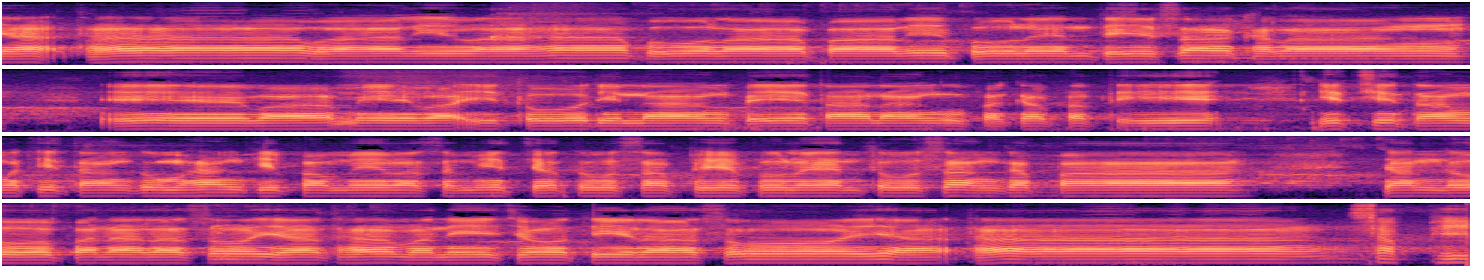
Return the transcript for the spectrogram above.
ยะถาวาลิวะหาปุลาปาลิปุเรนติสาคลัง เอวะเมวะอิโตดินังเปตานังอุปกปติอิชิตังวัติตังตุมหังคิปะเมวะสมิจจตุสัพเพปุเรนตุสังกปา จันโดปนาลโสยะธามณิโชติลาโสยะธาสัพพิ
